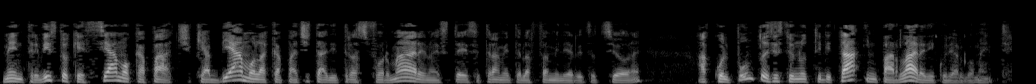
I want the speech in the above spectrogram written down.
Mentre visto che siamo capaci, che abbiamo la capacità di trasformare noi stessi tramite la familiarizzazione, a quel punto esiste un'utilità in parlare di quegli argomenti.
